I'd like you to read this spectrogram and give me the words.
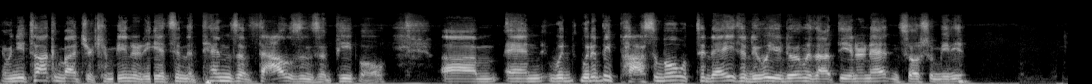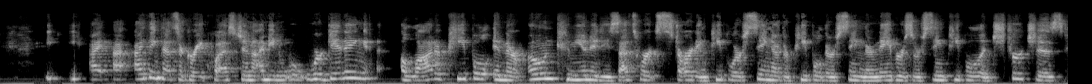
And when you talk about your community, it's in the tens of thousands of people. Um, and would, would it be possible today to do what you're doing without the internet and social media? I, I think that's a great question. I mean, we're getting a lot of people in their own communities. That's where it's starting. People are seeing other people, they're seeing their neighbors, they're seeing people in churches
